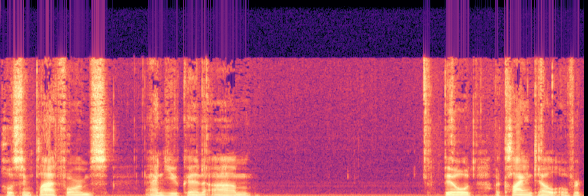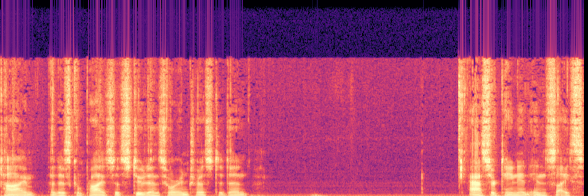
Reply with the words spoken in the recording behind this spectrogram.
hosting platforms and you can um, build a clientele over time that is comprised of students who are interested in ascertaining insights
